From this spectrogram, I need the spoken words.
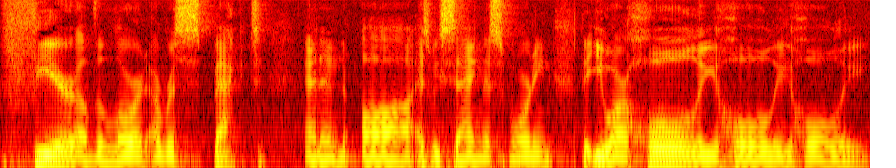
Fear of the Lord, a respect and an awe, as we sang this morning, that you are holy, holy, holy.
